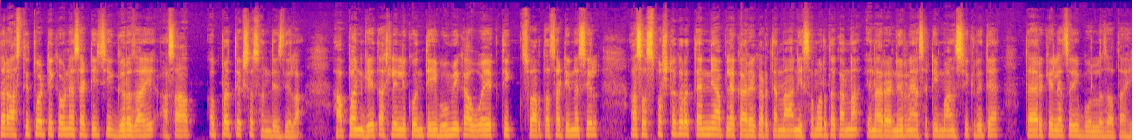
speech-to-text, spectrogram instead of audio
तर अस्तित्व टिकवण्यासाठीची गरज आहे असा अप्रत्यक्ष संदेश दिला. आपण घेत असलेली कोणतीही भूमिका वैयक्तिक स्वार्थासाठी नसेल असं स्पष्ट करत त्यांनी आपल्या कार्यकर्त्यांना आणि समर्थकांना येणाऱ्या निर्णयासाठी मानसिकरित्या तयार केल्याचंही बोललं जात आहे.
